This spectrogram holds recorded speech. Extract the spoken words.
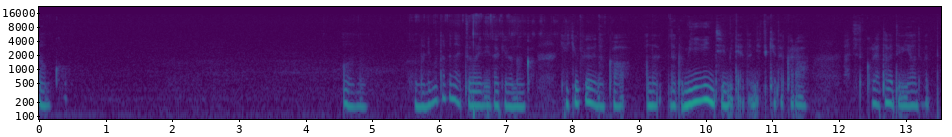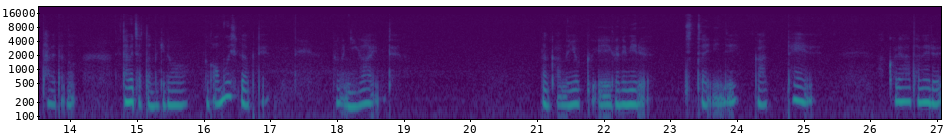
なんかあの何も食べないつもりでいたけどなんか結局なんかあのなんかミニ人参みたいなの見つけたからちょっとこれは食べてみようと思って食べたの。食べちゃったんだけどなんかあんま美味しくなくてなんか苦いみたいな。なんかあのよく映画で見るちっちゃい人参これは食べるっ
